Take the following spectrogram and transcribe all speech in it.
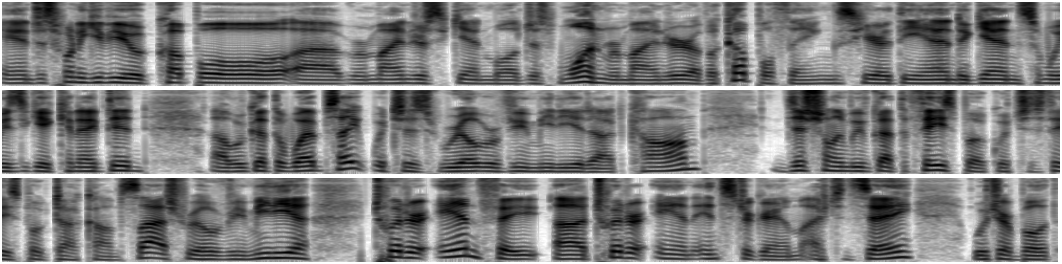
And just want to give you a couple uh, reminders again. Well, just one reminder of a couple things here at the end. Again, some ways to get connected. Uh, we've got the website, which is reelreviewmedia.com. Additionally, we've got the Facebook, which is facebook.com slash reelreviewmedia. Twitter and fa- uh, Twitter and Instagram, I should say, which are both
